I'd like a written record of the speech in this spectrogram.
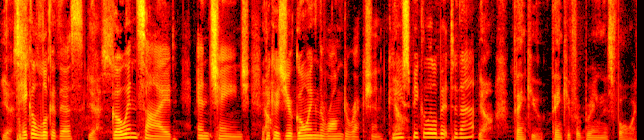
Yes. take a look at this, Yes. go inside and change Yeah. because you're going the wrong direction. Can Yeah. you speak a little bit to that? Yeah, thank you. Thank you for bringing this forward.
